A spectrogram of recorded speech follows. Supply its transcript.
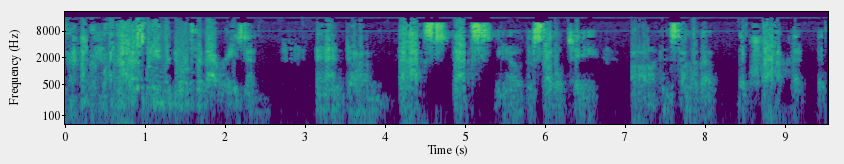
Yeah. I'm not opening the door for that reason. And um, that's that's you know the subtlety uh, and some of the, the crap that, that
